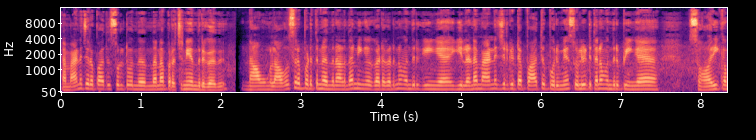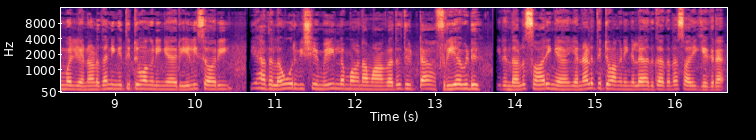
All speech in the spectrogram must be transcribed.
நான் மேனேஜரை பார்த்து சொல்லிட்டு வந்திருந்தேன்னா பிரச்சனையே இருந்திருக்காது. நான் உங்களை அவசரப்படுத்தினதுனால தான் நீங்கள் கடகடன்னு வந்திருக்கீங்க. இல்லைன்னா மேனேஜர் கிட்ட பார்த்து பொறுமையாக சொல்லிட்டு தானே வந்திருப்பீங்க. சாரி கமல் என்னால தான் நீங்கள் திட்டு வாங்குனீங்க. ரியலி சாரி ஏன் அதெல்லாம் ஒரு விஷயமே இல்லைம்மா. நான் வாங்காத திட்டா. ஃப்ரீயாக விடு. இருந்தாலும் சாரிங்க என்னால் திட்டு வாங்குனீங்களே அதுக்காக தான் சாரி கேட்குறேன்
